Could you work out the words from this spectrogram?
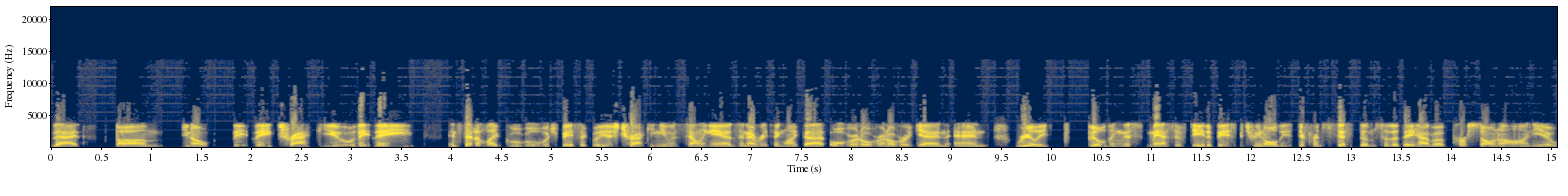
that um, you know they they track you they they instead of like Google, which basically is tracking you and selling ads and everything like that over and over and over again, and really building this massive database between all these different systems so that they have a persona on you.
